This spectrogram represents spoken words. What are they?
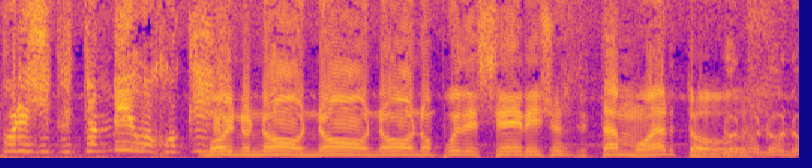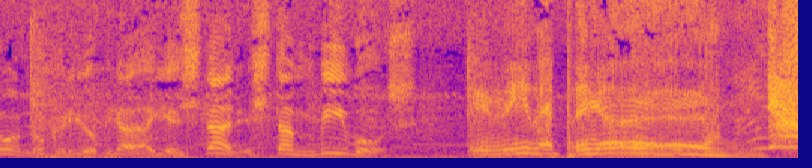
Parece que están vivos, Joaquín. Bueno, no, no, no, no puede ser, ellos están muertos. No, no, no, no, no, querido, mira, ahí están, están vivos. ¡Y vive Perón! ¡No!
